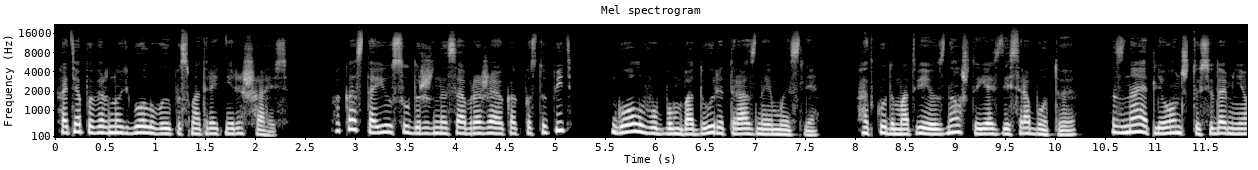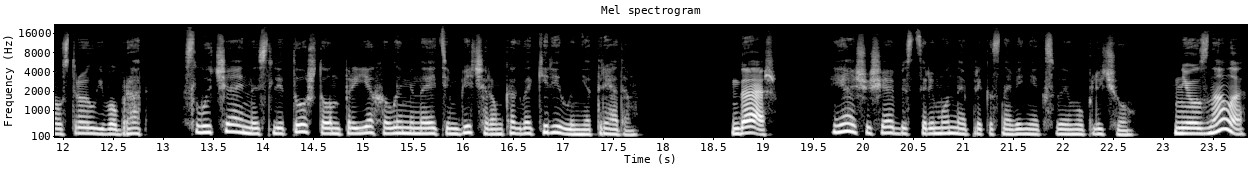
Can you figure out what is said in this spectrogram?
хотя повернуть голову и посмотреть не решаюсь. Пока стою, судорожно соображаю, как поступить, голову бомбадурят разные мысли. Откуда Матвей узнал, что я здесь работаю? Знает ли он, что сюда меня устроил его брат? Случайность ли то, что он приехал именно этим вечером, когда Кирилла нет рядом? «Даш!» Я ощущаю бесцеремонное прикосновение к своему плечу. «Не узнала?»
